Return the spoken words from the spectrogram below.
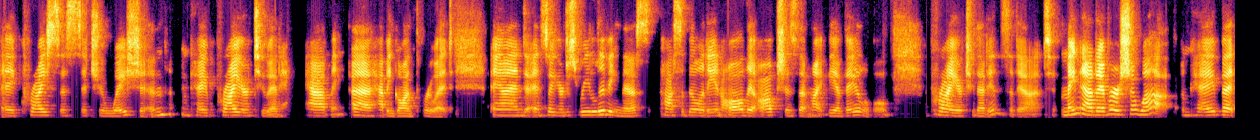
a crisis situation, okay, prior to it having uh, having gone through it. And and so you're just reliving this possibility and all the options that might be available prior to that incident. May not ever show up okay? But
